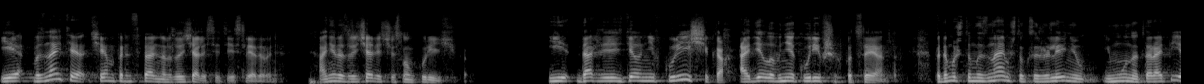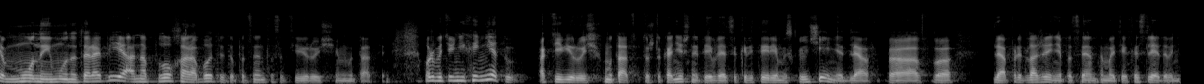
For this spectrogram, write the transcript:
И вы знаете, чем принципиально различались эти исследования? Они различались числом курильщиков. И даже здесь дело не в курильщиках, а дело в некуривших пациентах. Потому что мы знаем, что, к сожалению, иммунотерапия, моноиммунотерапия, она плохо работает у пациентов с активирующими мутациями. Может быть, у них и нет активирующих мутаций, потому что, конечно, это является критерием исключения для э, для предложения пациентам этих исследований.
